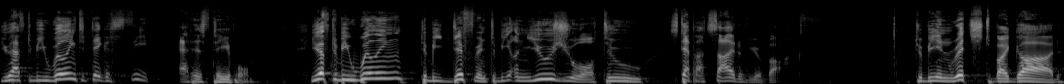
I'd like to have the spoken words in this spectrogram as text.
You have to be willing to take a seat at his table. You have to be willing to be different, to be unusual, to step outside of your box. To be enriched by God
